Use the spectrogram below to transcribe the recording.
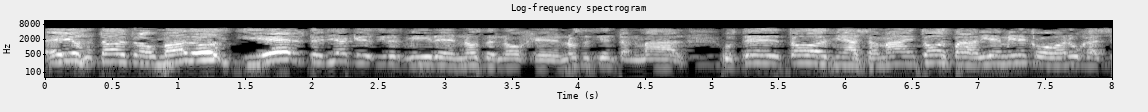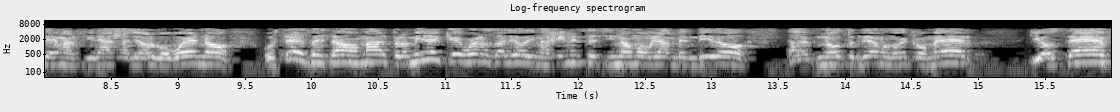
Ellos estaban traumados y él tenía que decirles, miren, no se enojen, no se sientan mal. Ustedes todos, Minashamay, todos para bien. Miren como Baruch Hashem al final salió algo bueno. Ustedes pensaban mal, pero miren qué bueno salió. Imagínense si no me hubieran vendido, ah, no tendríamos lo que comer. Yosef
